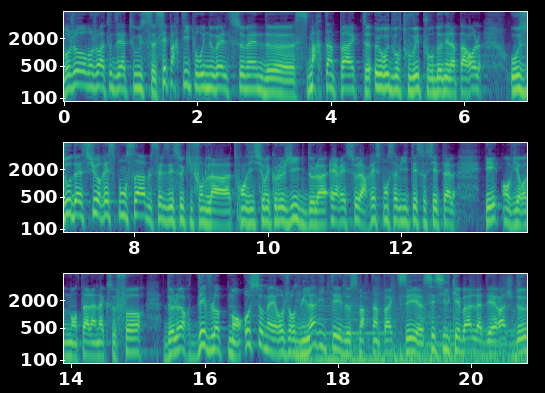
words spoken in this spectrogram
Bonjour, bonjour à toutes et à tous. C'est parti pour une nouvelle semaine de Smart Impact. Heureux de vous retrouver pour donner la parole aux audacieux responsables, celles et ceux qui font de la transition écologique, de la RSE, la responsabilité sociétale et environnementale, un axe fort de leur développement. Au sommaire aujourd'hui, l'invité de Smart Impact, c'est euh, Cécile Kebal, la DRH de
